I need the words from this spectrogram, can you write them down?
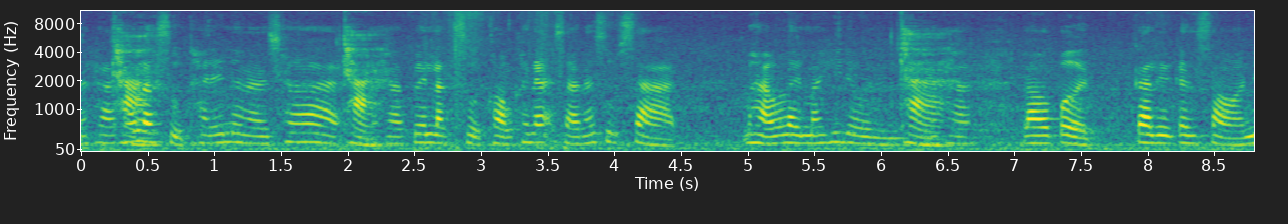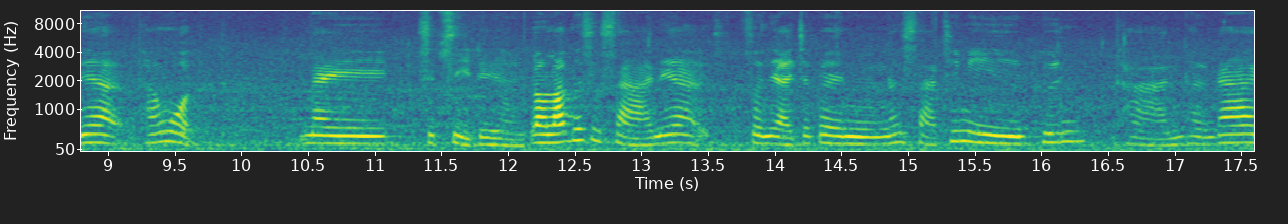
นะคะค่ะทั้งหลักสูตรไทยและนานาชาติค่ะนะคะเป็นหลักสูตรของคณะสาธารณสุขศาสตร์ มหาวิทยาลัยมหิดลค่ะนะคะเราเปิดการเรียนการสอนเนี่ยทั้งหมด ใน 14 เดือน เรารับนักศึกษาเนี่ยส่วนใหญ่จะเป็นนักศึกษาที่มีพื้นฐานทางด้าน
